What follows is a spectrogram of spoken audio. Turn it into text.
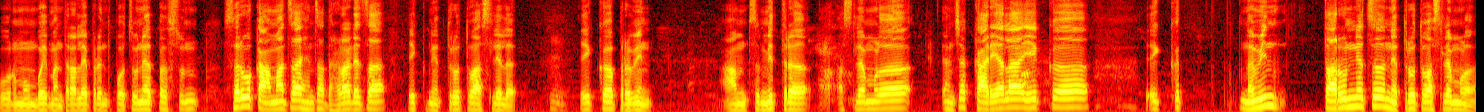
पूर्ण मुंबई मंत्रालयापर्यंत पोहोचवण्यापासून सर्व कामाचा ह्यांचा धडाड्याचा एक नेतृत्व असलेलं एक प्रवीण आमचं मित्र असल्यामुळं यांच्या कार्याला एक एक नवीन तारुण्याचं नेतृत्व असल्यामुळं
